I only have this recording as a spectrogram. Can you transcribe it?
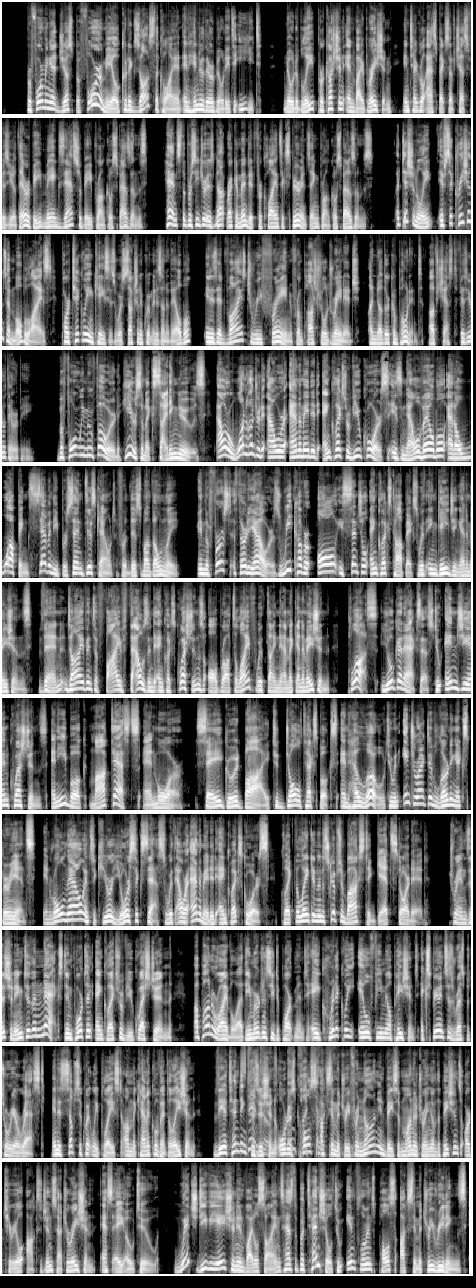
Performing it just before a meal could exhaust the client and hinder their ability to eat. Notably, percussion and vibration, integral aspects of chest physiotherapy, may exacerbate bronchospasms. Hence, the procedure is not recommended for clients experiencing bronchospasms. Additionally, if secretions have mobilized, particularly in cases where suction equipment is unavailable, it is advised to refrain from postural drainage, another component of chest physiotherapy. Before we move forward, here's some exciting news. Our 100 hour animated NCLEX review course is now available at a whopping 70% discount for this month only. In the first 30 hours, we cover all essential NCLEX topics with engaging animations. Then, dive into 5,000 NCLEX questions all brought to life with dynamic animation. Plus, you'll get access to NGN questions, an ebook, mock tests, and more. Say goodbye to dull textbooks and hello to an interactive learning experience. Enroll now and secure your success with our animated NCLEX course. Click the link in the description box to get started. Transitioning to the next important NCLEX review question. Upon arrival at the emergency department, a critically ill female patient experiences respiratory arrest and is subsequently placed on mechanical ventilation. The attending Stand physician close. orders pulse oximetry for non invasive monitoring of the patient's arterial oxygen saturation, SaO2. Which deviation in vital signs has the potential to influence pulse oximetry readings?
